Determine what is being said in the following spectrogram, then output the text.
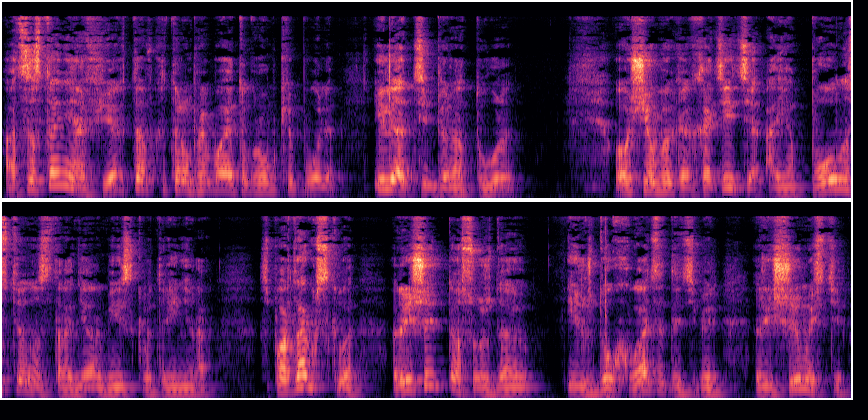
От состояния аффекта, в котором пребывает у поля, или от температуры. В общем, вы как хотите, а я полностью на стороне армейского тренера – Спартаковского решительно осуждаю и жду, хватит ли теперь решимости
